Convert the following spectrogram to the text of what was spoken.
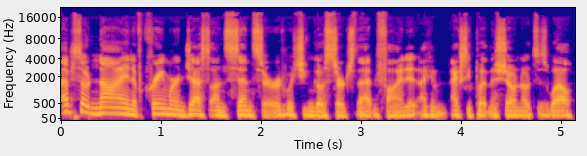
episode nine of Kramer and Jess Uncensored, which you can go search that and find it. I can actually put in the show notes as well.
